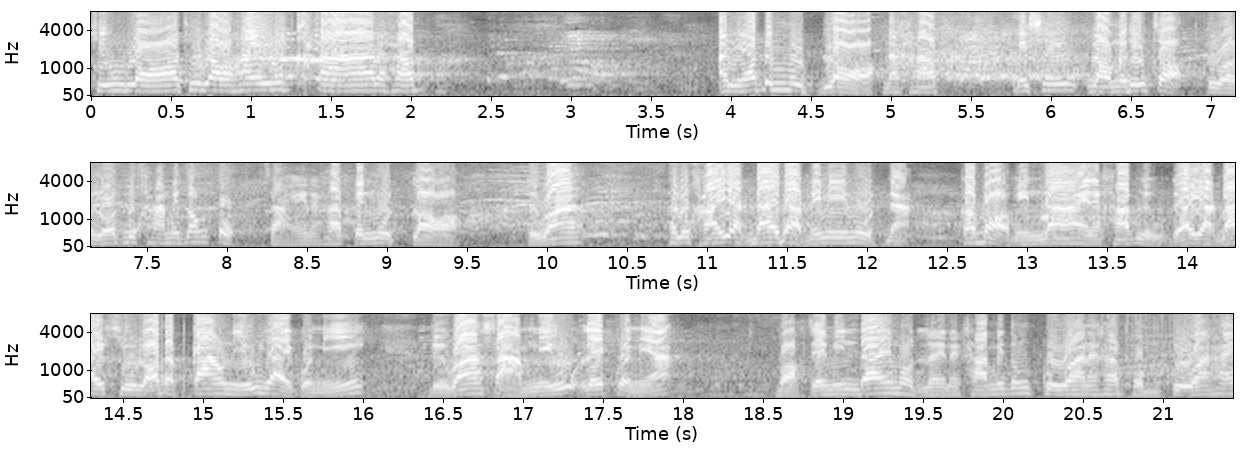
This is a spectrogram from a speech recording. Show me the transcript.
คิวล้อที่เราให้ลูกค้านะครับ อันนี้เป็นหมุดหลอกนะครับ ไม่ใช่เราไม่ได้เจาะตัวรถลูกค้าไม่ต้องตกใจนะครับ เป็นหมุดหลอก หรือว่าถ้าลูกค้าอยากได้แบบไม่มีหมุดน่ะก็บอกมินได้นะครับ หรือว่าอยากได้คิวล้อแบบ 9 นิ้วใหญ่กว่านี้ หรือว่า 3 นิ้วเล็กกว่านี้บอกเจมินได้หมดเลยนะครับ ไม่ต้องกลัวนะครับ ผมกลัวให้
